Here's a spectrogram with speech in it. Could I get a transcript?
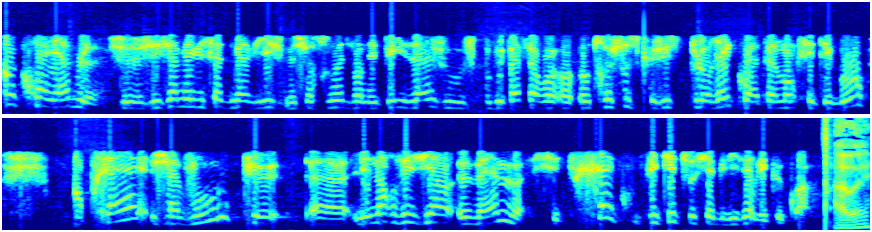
incroyable. Je j'ai jamais vu ça de ma vie. Je me suis retrouvée devant des paysages où je pouvais pas faire au- autre chose que juste pleurer, quoi, tellement que c'était beau. Après, j'avoue que euh, les Norvégiens eux-mêmes, c'est très compliqué de sociabiliser avec eux, quoi. Ah ouais?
